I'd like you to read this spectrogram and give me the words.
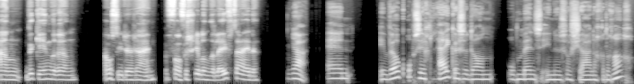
aan de kinderen als die er zijn, van verschillende leeftijden. Ja, en in welk opzicht lijken ze dan op mensen in hun sociale gedrag?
